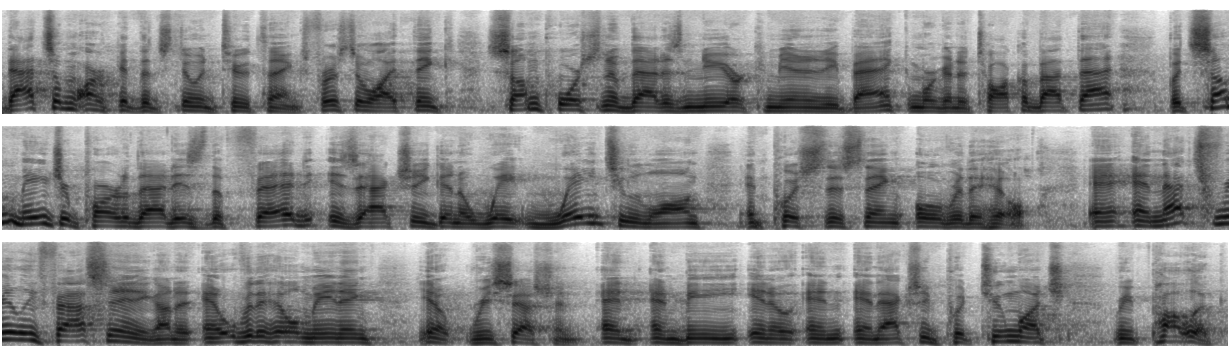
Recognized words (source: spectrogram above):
That's a market that's doing two things. First of all, I think some portion of that is New York Community Bank, and we're going to talk about that. But some major part of that is the Fed is actually going to wait way too long and push this thing over the hill, and, and that's really fascinating. On it, over the hill meaning you know recession and and be you know and and actually put too much republic.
